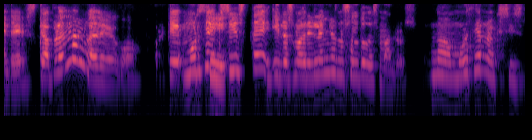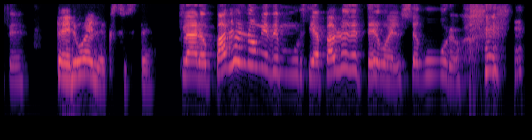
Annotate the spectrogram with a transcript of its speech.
eles, que aprendan galego. Porque Murcia Sí. existe y los madrileños no son todos malos. No, Murcia no existe. Teruel existe. Claro, Pablo non é de Murcia, Pablo é de Teruel, seguro.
